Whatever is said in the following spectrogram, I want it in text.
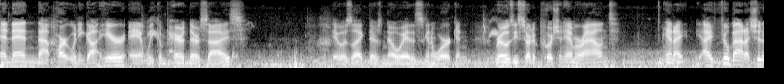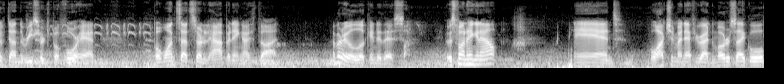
and then that part when he got here and we compared their size it was like there's no way this is gonna work. And rosie started pushing him around. And i i feel bad. I should have done the research beforehand. But once that started happening i thought i better go look into this. It was fun hanging out and watching my nephew ride the motorcycle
